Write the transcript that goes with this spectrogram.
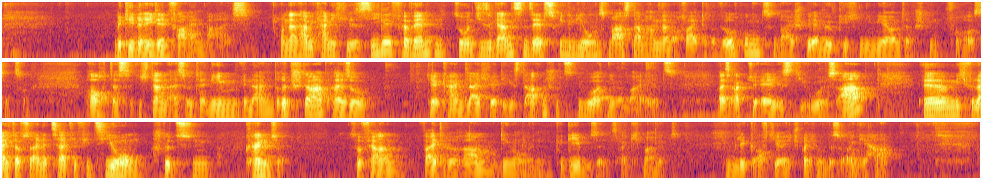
mit den Regeln vereinbar ist. Und dann habe kann ich dieses Siegel verwenden. So, und diese ganzen Selbstregulierungsmaßnahmen haben dann auch weitere Wirkungen. Zum Beispiel ermöglichen die mehr unter bestimmten Voraussetzungen auch, dass ich dann als Unternehmen in einem Drittstaat, also der kein gleichwertiges Datenschutzniveau hat, nehmen wir mal jetzt, weil es aktuell ist die USA, äh, mich vielleicht auf so eine Zertifizierung stützen könnte, sofern weitere Rahmenbedingungen gegeben sind, sage ich mal mit Hinblick auf die Rechtsprechung des EuGH.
